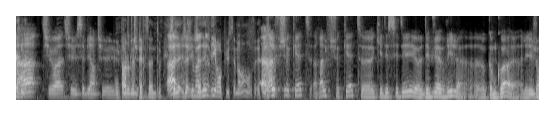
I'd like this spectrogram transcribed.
Ah, tu vois, tu... c'est bien. Tu... On parle de même personne. Ah, J'allais le dire en plus, c'est marrant. Ralph Chuckett, Ralph Chuckett, euh, qui est décédé euh, début avril, euh, comme quoi les légendes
